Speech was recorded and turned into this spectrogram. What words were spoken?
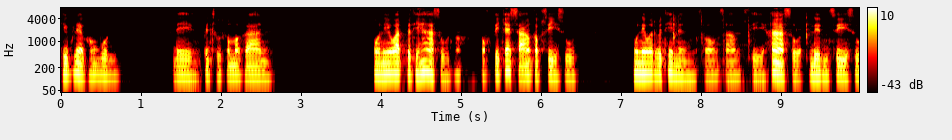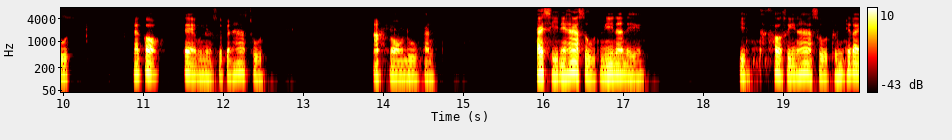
คลิปแรกของบนนั่นเองเป็นสูตรกรรมการวันนี้วัดไปที่ห้าสูตรเนาะ ปกติใช้สามกับสี่สูตรวันนี้วัดไปที่หนึ่งสองสามสี่ห้าสูตร เด่นสี่สูตร แล้วก็แต้มหนึ่งสูตรเป็นห้าสูตร อะลองดูกัน ใช้สีในห้าสูตรนี้นั่นเองกินเข้าสีในห้าสูตรถึงจะได้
